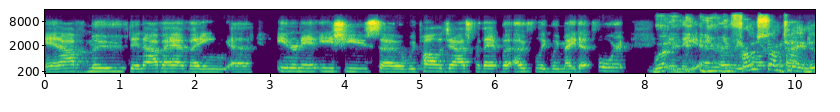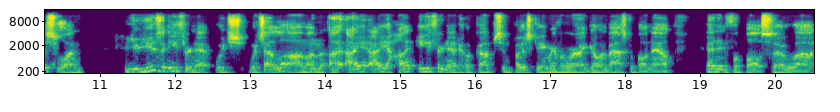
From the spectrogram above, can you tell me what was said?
and I've moved and I've having uh, internet issues, so we apologize for that. But hopefully, we made up for it. Well, the, uh, you, you froze some today in this one. You're using Ethernet, which which I love. Mm-hmm. I, I, I hunt Ethernet hookups in post game everywhere I go in basketball now, and in football. So uh,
